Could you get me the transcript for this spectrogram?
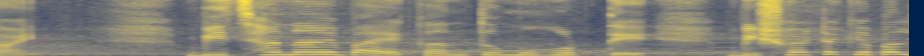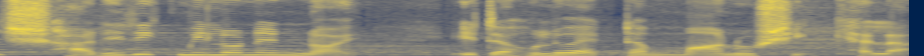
নয়। বিছানায় বা একান্ত মুহূর্তে বিষয়টা কেবল শারীরিক মিলনের নয়, এটা হলো একটা মানসিক খেলা।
